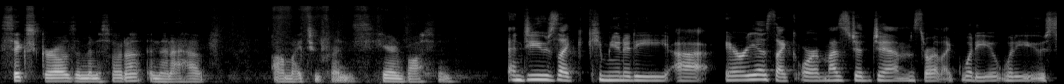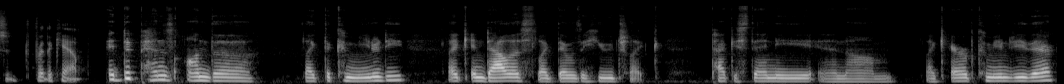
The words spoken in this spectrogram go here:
six girls in Minnesota, and then I have uh, my two friends here in Boston. And do you use like community uh, areas, like or masjid gyms, or like what do you what do you use to, for the camp? It depends on the like the community. Like in Dallas, like there was a huge like Pakistani and um, like Arab community there,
